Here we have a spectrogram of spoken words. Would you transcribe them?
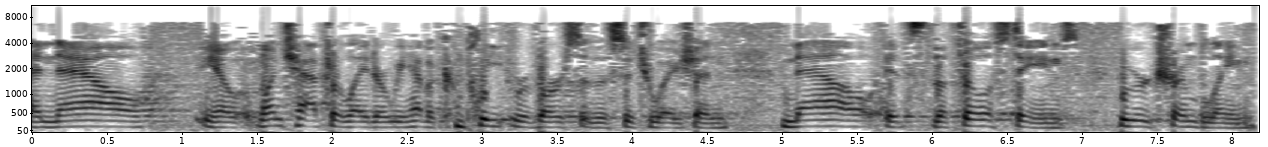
And now, you know, one chapter later, we have a complete reverse of the situation. Now it's the Philistines who are trembling,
